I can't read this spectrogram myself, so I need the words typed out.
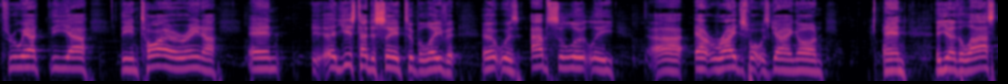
throughout the, uh, the entire arena, and you just had to see it to believe it. It was absolutely uh, outrageous what was going on. And, you know, the last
